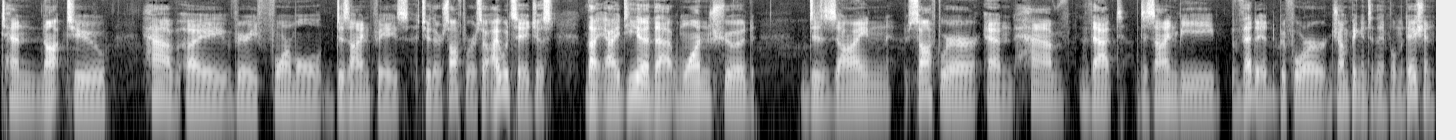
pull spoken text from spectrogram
tend not to have a very formal design phase to their software. So I would say just the idea that one should design software and have that design be vetted before jumping into the implementation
